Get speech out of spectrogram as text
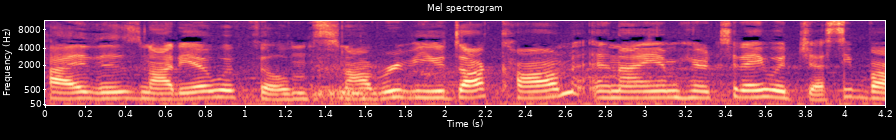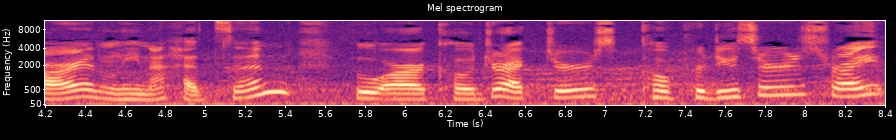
Hi, this is Nadia with FilmSnobReview.com, and I am here today with Jessie Barr and Lena Hudson, who are co-directors, co-producers, right,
